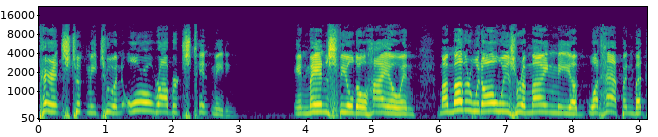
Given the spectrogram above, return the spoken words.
parents took me to an Oral Roberts tent meeting in Mansfield, Ohio, and my mother would always remind me of what happened, but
